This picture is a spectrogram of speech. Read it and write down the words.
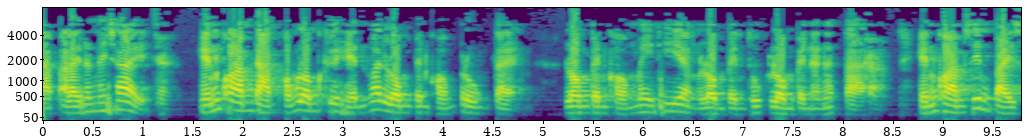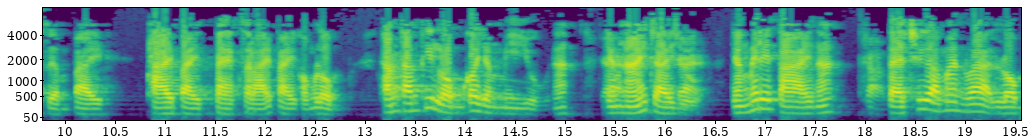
ดับอะไรนั้นไม่ใช่ เห็นความดับของลมคือเห็นว่าลมเป็นของปรุงแต่ง ลมเป็นของไม่เที่ยง ลมเป็นทุกข์ลมเป็นอนัตตา เห็นความสิ้นไปเสื่อมไป คลายไปแตกสลายไปของลม ทั้งๆทที่ลมก็ยังมีอยู่นะ ยังหายใจอยู่ ยังไม่ได้ตายนะ แต่เชื่อมั่นว่าลม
